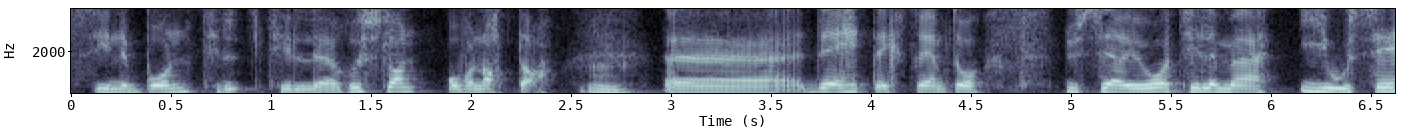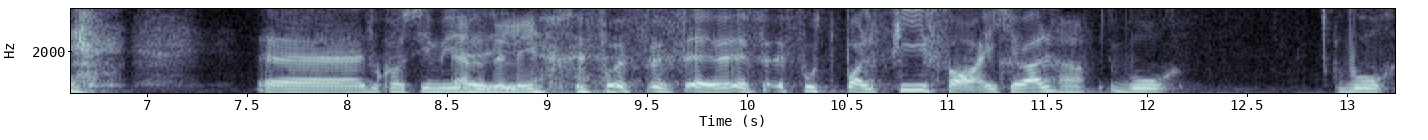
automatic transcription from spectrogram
sine bånd til, til, Russland over natta. Mm. Eh, det er helt ekstremt. Og du ser jo til og med IOC eh, Du kan si mye Endelig. fotball, Fifa, ikke vel? Ja. Hvor, hvor,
